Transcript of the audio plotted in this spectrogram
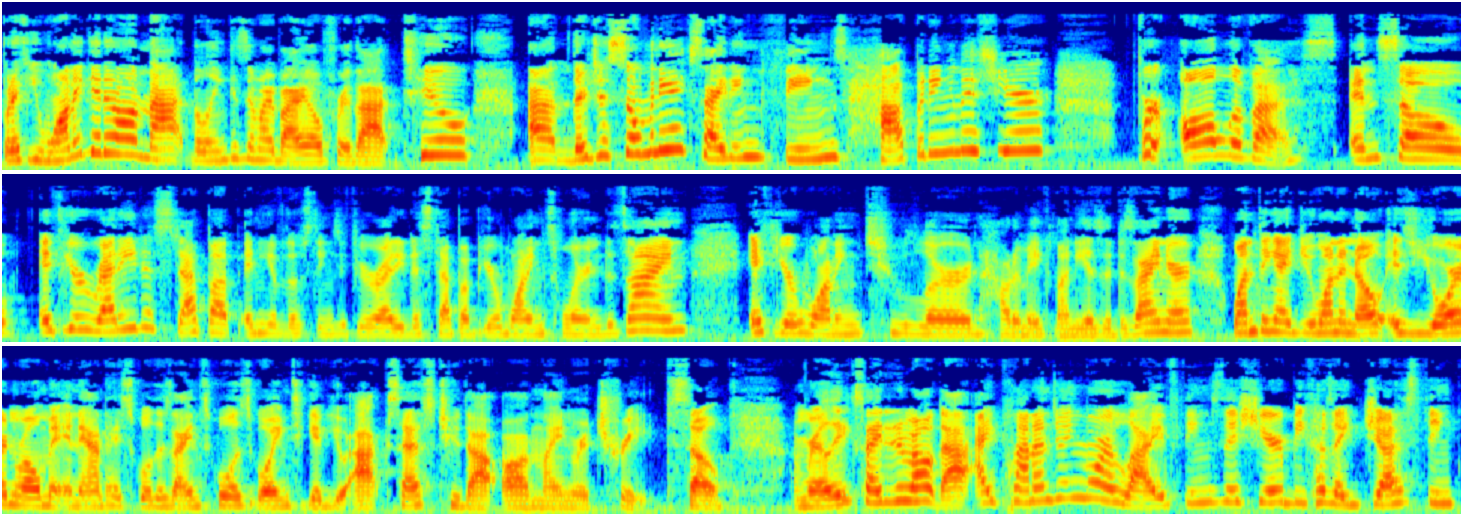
But if you want to get it on that, the link is in my bio for that too. Um, there's just so many exciting things happening this year for all of us. And so, if you're ready to step up any of those things, if you're ready to step up, you're wanting to learn design, if you're wanting to learn how to make money as a designer, one thing I do want to know is your enrollment in Anti School Design School is going to give you access to that online retreat. So, I'm really excited about that. I plan on doing more live things this year because I just think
